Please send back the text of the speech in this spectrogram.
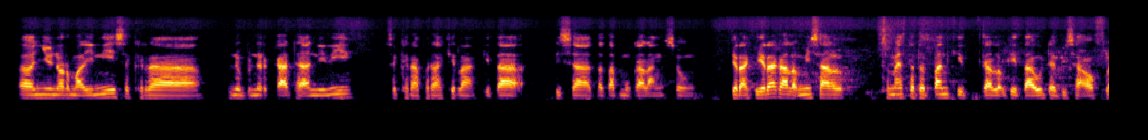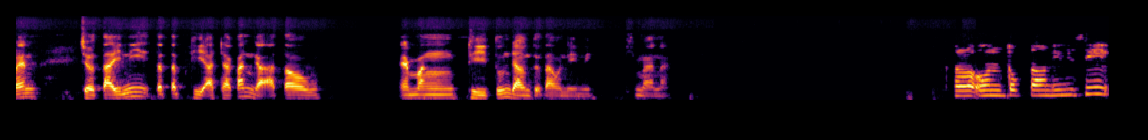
eh, new normal ini segera benar-benar keadaan ini segera berakhir lah. Kita bisa tatap muka langsung. Kira-kira kalau misal semester depan ki- kalau kita udah bisa offline, Jota ini tetap diadakan nggak atau emang ditunda untuk tahun ini? Gimana? Kalau untuk tahun ini sih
